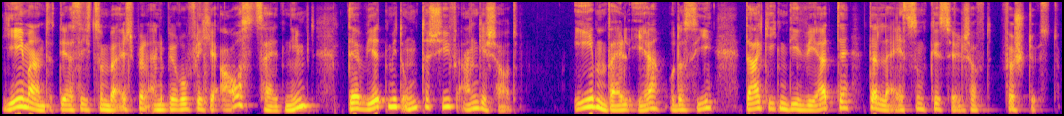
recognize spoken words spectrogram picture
Jemand, der sich zum Beispiel eine berufliche Auszeit nimmt, der wird mitunter schief angeschaut. Eben weil er oder sie dagegen die Werte der Leistungsgesellschaft verstößt.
